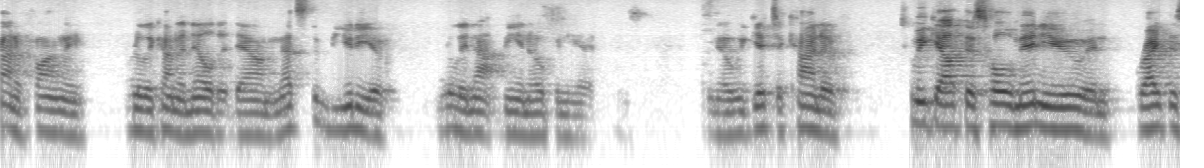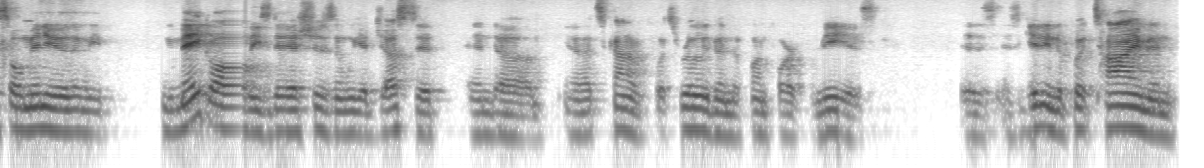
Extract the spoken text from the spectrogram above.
kind of finally really kind of nailed it down, and that's the beauty of really not being open yet. Is, you know, we get to kind of tweak out this whole menu and write this whole menu, and then we we make all these dishes and we adjust it, and um, you know, that's kind of what's really been the fun part for me is is is getting to put time in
